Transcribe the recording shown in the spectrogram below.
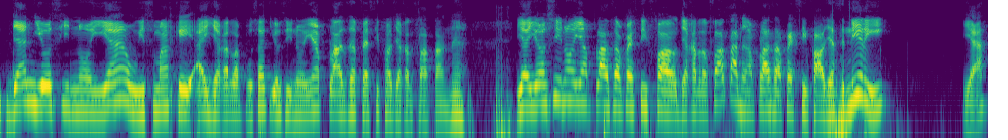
dan Yoshinoya Wisma KI Jakarta Pusat, Yoshinoya Plaza Festival Jakarta Selatan. Nah, ya Yoshinoya Plaza Festival Jakarta Selatan dengan Plaza Festivalnya sendiri, ya,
